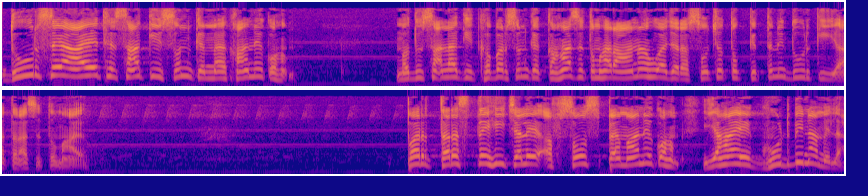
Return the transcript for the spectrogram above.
दूर से आए थे साकी सुन के मैखाने को हम। मधुशाला की खबर सुन के कहाँ से तुम्हारा आना हुआ? जरा सोचो तो कितनी दूर की यात्रा से तुम आए हो। पर तरसते ही चले अफसोस पैमाने को हम। यहाँ एक घूट भी ना मिला।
